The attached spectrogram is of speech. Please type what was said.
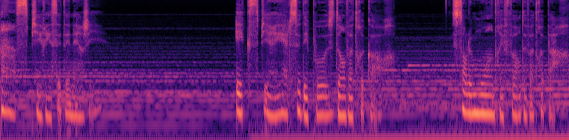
Inspirez cette énergie. Expirez, elle se dépose dans votre corps sans le moindre effort de votre part.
